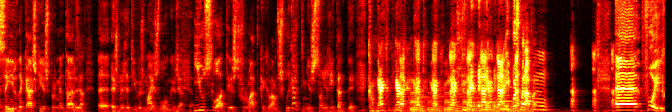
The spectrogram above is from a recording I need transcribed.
sair da casca e a experimentar uh, as narrativas mais longas. Yeah, yeah. E o slot, este formato que acabámos de explicar, que tinha este som irritante de. E depois parava. Uh, foi uh,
